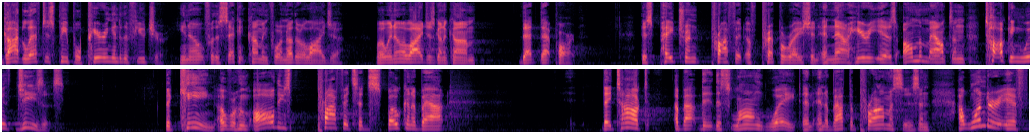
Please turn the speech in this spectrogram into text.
God left his people peering into the future, you know, for the second coming for another Elijah. Well, we know Elijah's going to come, that, that part this patron prophet of preparation. And now here he is on the mountain talking with Jesus, the king over whom all these prophets had spoken about. They talked about the, this long wait and, and about the promises. And I wonder if,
